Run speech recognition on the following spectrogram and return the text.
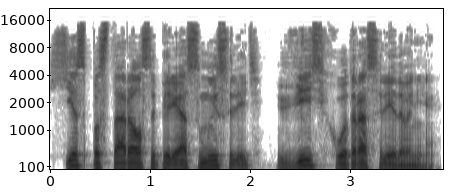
Хес постарался переосмыслить весь ход расследования.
